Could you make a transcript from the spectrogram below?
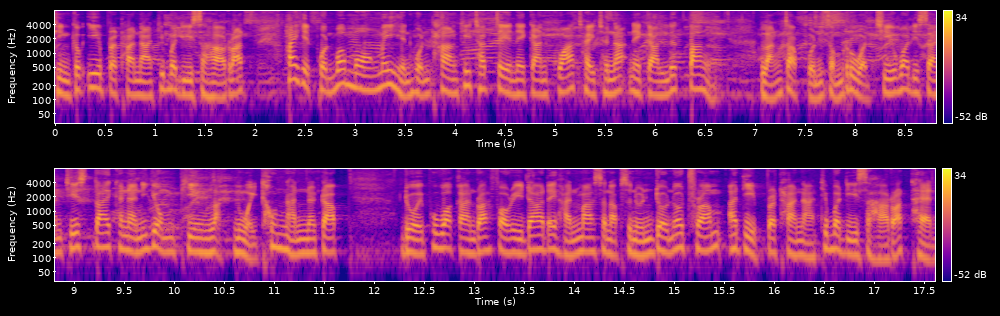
ชิงเก้าอี้ประธานาธิบดีสหรัฐ ให้เหตุผลว่ามองไม่เห็นหนทางที่ชัดเจนในการคว้าชัยชนะในการเลือกตั้ง หลังจากผลสำรวจชี้ว่าดิซานติสได้คะแนนนิยมเพียงหลักหน่วยเท่านั้นนะครับ โดยผู้ว่าการรัฐฟลอริดาได้หันมาสนับสนุนโดนัลด์ทรัมป์อดีตประธานาธิบดีสหรัฐแทน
